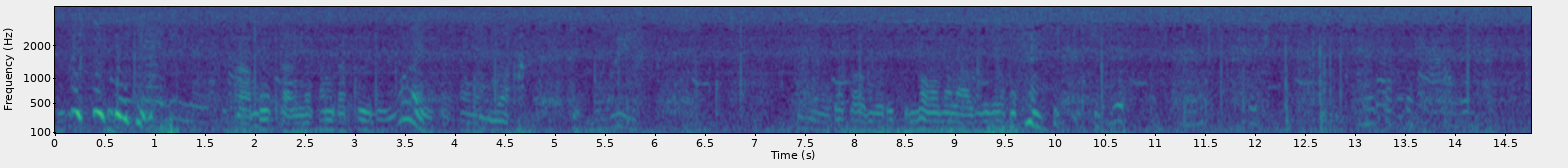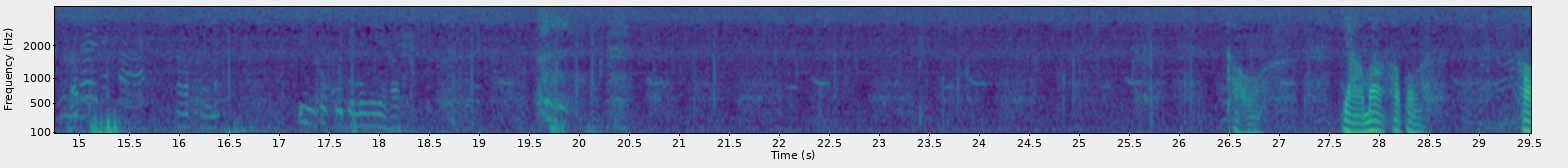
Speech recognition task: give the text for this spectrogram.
นี่อุ่นคนเมื่อยังคนนี้กันมาทำกระคืนด้วยเข้ามาก็พอมีได้กินนอมาแล้วนี่เลยครับผมปิ้งก็ควรจะเลยครับเขายาวมากครับผม เขา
